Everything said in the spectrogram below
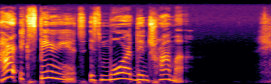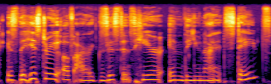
Our experience is more than trauma. It's the history of our existence here in the United States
